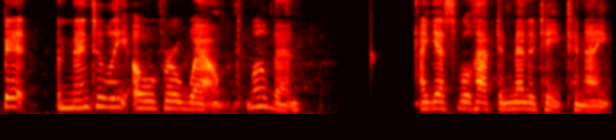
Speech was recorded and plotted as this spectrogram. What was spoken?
Bit mentally overwhelmed. Well then. I guess we'll have to meditate tonight.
